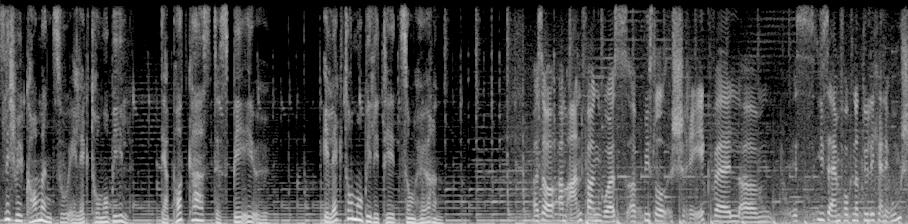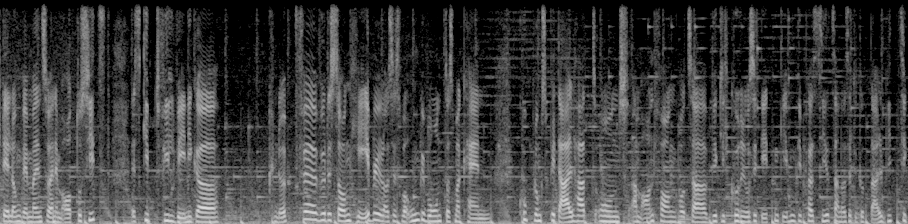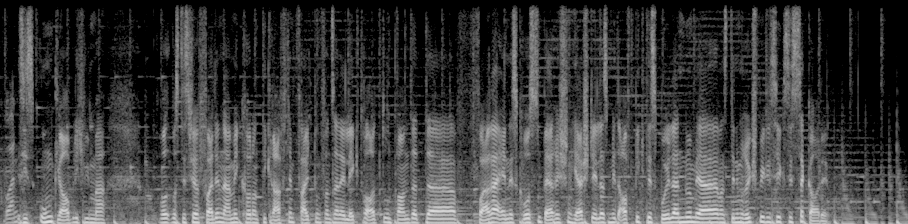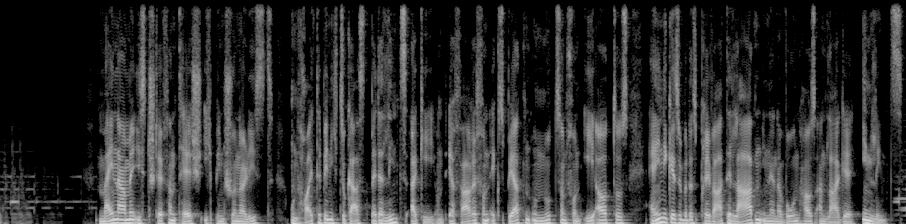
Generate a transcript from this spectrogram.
Herzlich willkommen zu Elektromobil, der Podcast des BEÖ. Elektromobilität zum Hören. Also am Anfang war es ein bisschen schräg, weil ähm, es ist einfach natürlich eine Umstellung, wenn man in so einem Auto sitzt. Es gibt viel weniger Knöpfe, würde ich sagen, Hebel. Also es war ungewohnt, dass man kein Kupplungspedal hat. Und am Anfang hat es auch wirklich Kuriositäten gegeben, die passiert sind, also die total witzig waren. Es ist unglaublich, wie man was das für eine Vordynamik hat und die Kraftentfaltung von so einem Elektroauto und wann der Fahrer eines großen bayerischen Herstellers mit aufpickte Spoiler nur mehr, wenn du den im Rückspiegel siehst, ist es Gaude. Mein Name ist Stefan Tesch, ich bin Journalist und heute bin ich zu Gast bei der Linz AG und erfahre von Experten und Nutzern von E-Autos einiges über das private Laden in einer Wohnhausanlage in Linz.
